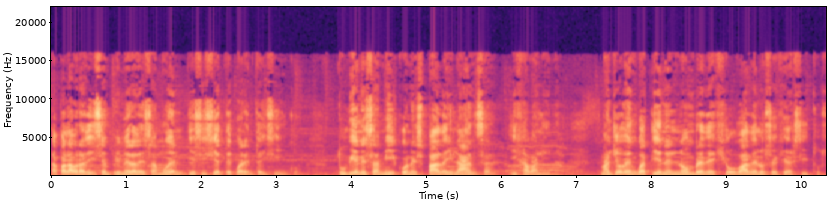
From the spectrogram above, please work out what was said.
La palabra dice en primera de Samuel 17:45. Tú vienes a mí con espada y lanza y jabalina, mas yo vengo a ti en el nombre de Jehová de los ejércitos,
